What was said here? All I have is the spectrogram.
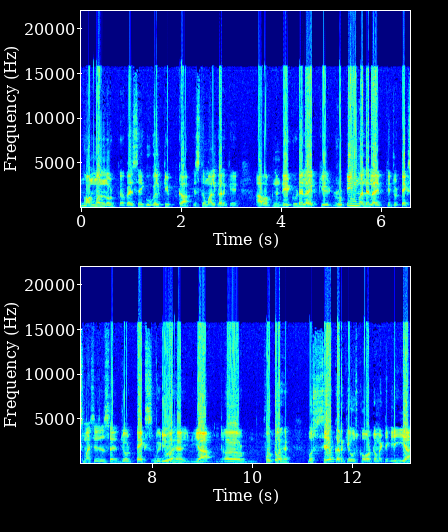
नॉर्मल नोट का, वैसे ही गूगल कीप का इस्तेमाल करके आप अपने डे टू डे लाइफ के रूटीन वाले लाइफ के जो टेक्स्ट मैसेजेस है, जो टेक्स्ट वीडियो है या फ़ोटो है, वो सेव करके उसको ऑटोमेटिकली या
